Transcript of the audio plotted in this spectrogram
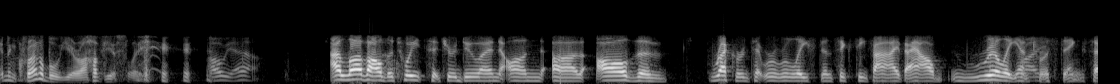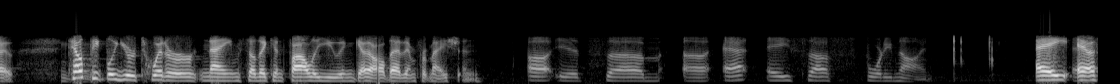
an incredible year, obviously. Oh yeah. I love all the tweets that you're doing on uh, all the records that were released in 65. Al, really Right. interesting. So tell people your Twitter name so they can follow you and get all that information. Uh, it's um, uh, at asus49. A S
